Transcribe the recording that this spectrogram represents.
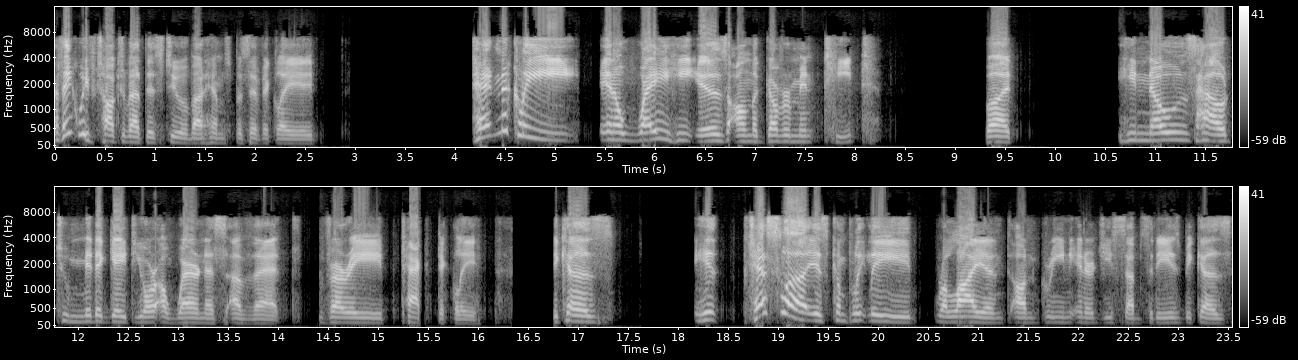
I think we've talked about this too about him specifically. Technically, in a way, he is on the government teat, but he knows how to mitigate your awareness of that very tactically because his, Tesla is completely reliant on green energy subsidies because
